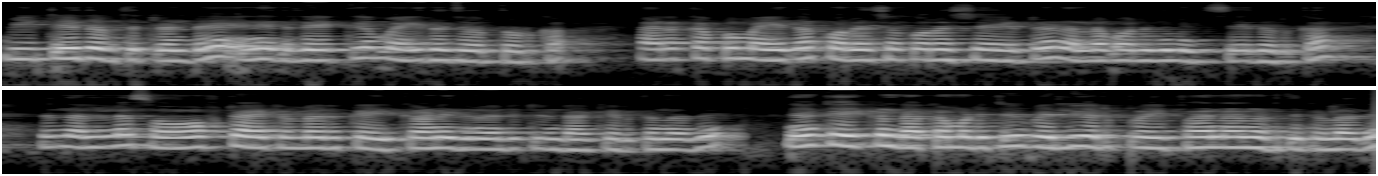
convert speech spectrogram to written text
ബീറ്റ് ചെയ്തെടുത്തിട്ടുണ്ട്. ഇനി ഇതിലേക്ക് മൈദ ചേർത്ത് കൊടുക്കുക. അര കപ്പ് മൈദ കുറേശ്ശെ കുറേശ്ശെ ആയിട്ട് നല്ലപോലെ ഒന്ന് മിക്സ് ചെയ്തെടുക്കുക. ഇത് നല്ല സോഫ്റ്റ് ആയിട്ടുള്ള ഒരു കേക്കാണ് ഇതിന് വേണ്ടിയിട്ട് ഉണ്ടാക്കിയെടുക്കുന്നത്. ഞാൻ കേക്ക് ഉണ്ടാക്കാൻ വേണ്ടിയിട്ട് വലിയൊരു ഫ്രൈ പാനാണ് എടുത്തിട്ടുള്ളത്.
